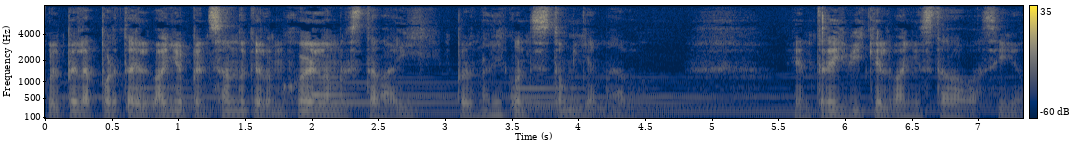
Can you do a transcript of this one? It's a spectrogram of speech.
Golpeé la puerta del baño pensando que a lo mejor el hombre estaba ahí, pero nadie contestó mi llamado. Entré y vi que el baño estaba vacío.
